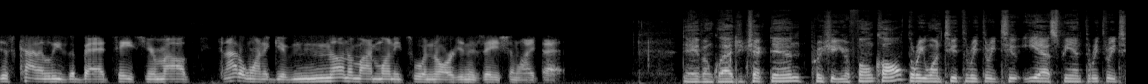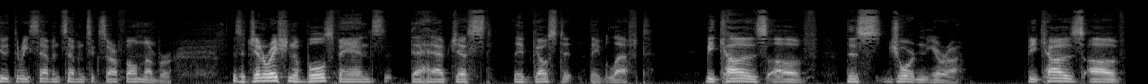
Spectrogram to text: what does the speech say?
just kind of leaves a bad taste in your mouth. And I don't want to give none of my money to an organization like that. Dave, I'm glad you checked in. Appreciate your phone call. 312-332-ESPN, 332-3776, our phone number. There's a generation of Bulls fans that have just, they've ghosted, they've left because of this Jordan era, because of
